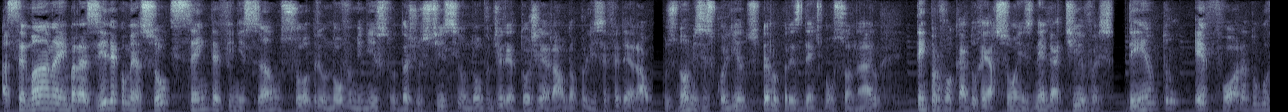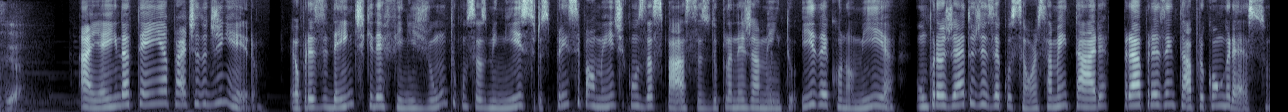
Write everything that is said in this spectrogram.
A semana em Brasília começou sem definição sobre o novo ministro da Justiça e o novo diretor-geral da Polícia Federal. Os nomes escolhidos pelo presidente Bolsonaro têm provocado reações negativas dentro e fora do governo. Ah, e ainda tem a parte do dinheiro. É o presidente que define, junto com seus ministros, principalmente com os das pastas do planejamento e da economia, um projeto de execução orçamentária para apresentar para o Congresso.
